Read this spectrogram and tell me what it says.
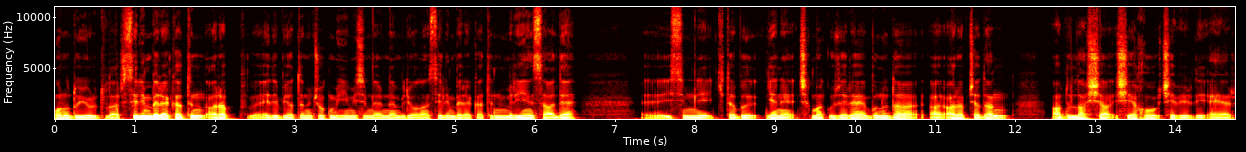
onu duyurdular. Selim Berekat'ın Arap edebiyatının çok mühim isimlerinden biri olan Selim Berekat'ın Miriyen Sade e, isimli kitabı gene çıkmak üzere. Bunu da Arapçadan Abdullah Şah, Şeyho çevirdi eğer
